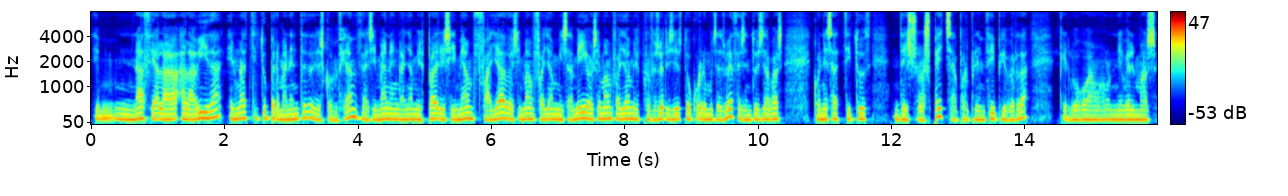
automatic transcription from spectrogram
em, nace a la, a la vida en una actitud permanente de desconfianza. Si me han engañado mis padres, si me han fallado, si me han fallado mis amigos, si me han fallado mis profesores, y esto ocurre muchas veces, entonces ya vas con esa actitud de sospecha por principio, ¿verdad? Que luego a un nivel más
